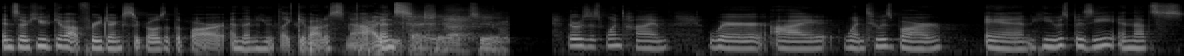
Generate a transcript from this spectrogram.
And so he would give out free drinks to girls at the bar, and then he would like give out a snap. I and eat that shit up too. there was this one time where I went to his bar, and he was busy, and that's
